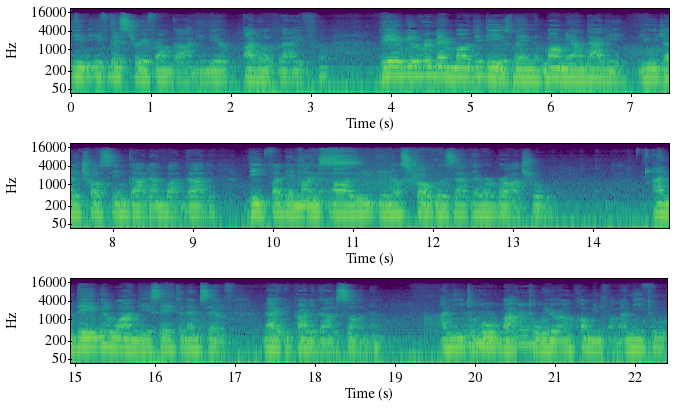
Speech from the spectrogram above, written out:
even if they stray from God in their adult life, they will remember the days when mommy and daddy usually trust in God and what God did for them and Yes. all the you know struggles that they were brought through. And they will one day say to themselves, like the prodigal son, I need to go Mhm, back to mhm. where I'm coming from. I need to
